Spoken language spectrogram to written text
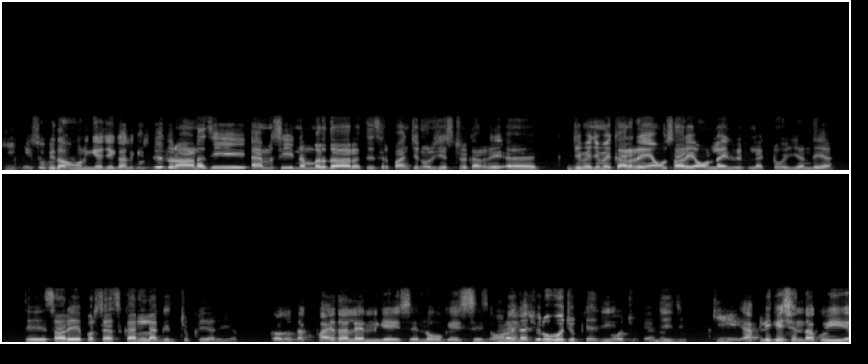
ਕੀ ਕੀ ਸੁਵਿਧਾ ਹੋਣਗੀਆਂ ਜੇ ਗੱਲ ਉਸ ਕੀਤੀ ਦੇ ਦੌਰਾਨ ਅਸੀਂ ਐਮਸੀ ਨੰਬਰਦਾਰ ਅਤੇ ਸਰਪੰਚ ਨੂੰ ਰਜਿਸਟਰ ਕਰ ਰਹੇ ਜਿਵੇਂ ਜਿਵੇਂ ਕਰ ਰਹੇ ਆ ਉਹ ਸਾਰੇ ਆਨਲਾਈਨ ਰਿਫਲੈਕਟ ਹੋਈ ਜਾਂਦੇ ਆ ਤੇ ਸਾਰੇ ਪ੍ਰੋਸੈਸ ਕਰਨ ਲੱਗ ਚੁੱਕੇ ਆ ਜੀ। ਕਦੋਂ ਤੱਕ ਫਾਇਦਾ ਲੈਣਗੇ ਇਸ ਲੋਕ ਇਸ ਆਨਲਾਈਨ ਸ਼ੁਰੂ ਹੋ ਚੁੱਕਿਆ ਜੀ। ਹੋ ਚੁੱਕਿਆ। ਜੀ ਜੀ। ਕੀ ਐਪਲੀਕੇਸ਼ਨ ਦਾ ਕੋਈ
